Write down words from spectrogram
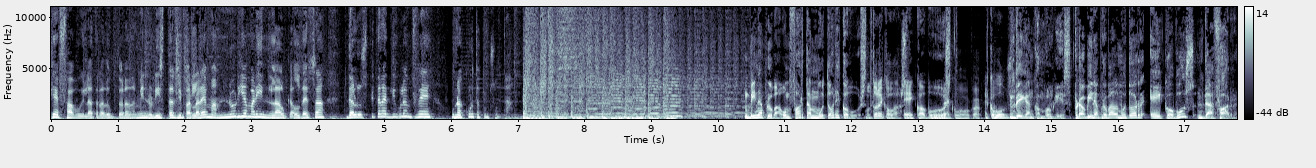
què fa avui la traductora de minoristes i parlarem amb Núria Marín, l'alcaldessa de l'Hospitalet. Li volem fer una curta consulta. Vine a provar un Ford amb motor EcoBoost. Motor EcoBoost. EcoBoost. Eco, EcoBoost? Digue'n com vulguis, però vine a provar el motor EcoBoost de Ford,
